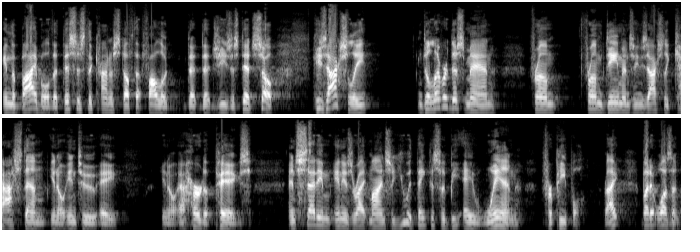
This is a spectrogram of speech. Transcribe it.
in the Bible that this is the kind of stuff that followed that, that Jesus did. So he's actually delivered this man from from demons and he's actually cast them, you know, into a you know, a herd of pigs and set him in his right mind. So you would think this would be a win for people, right? But it wasn't.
